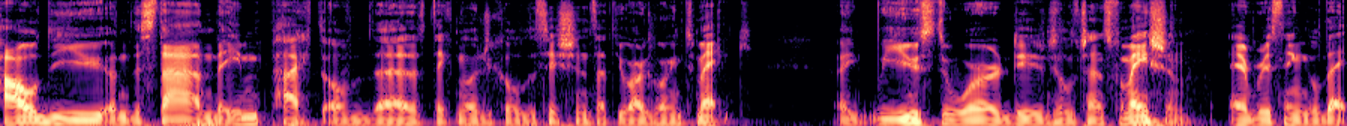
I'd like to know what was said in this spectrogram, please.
how do you understand the impact of the technological decisions that you are going to make? Like we use the word digital transformation every single day.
